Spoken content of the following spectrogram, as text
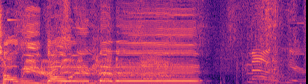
how we Okay, doing, no, baby. I'm out of here.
